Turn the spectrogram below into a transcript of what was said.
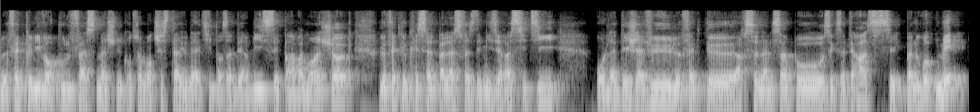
Le fait que Liverpool fasse match nul contre Manchester United dans un derby, c'est pas vraiment un choc. Le fait que Crystal Palace fasse des misères à City, on l'a déjà vu, le fait que Arsenal s'impose, etc. C'est pas nouveau, mais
